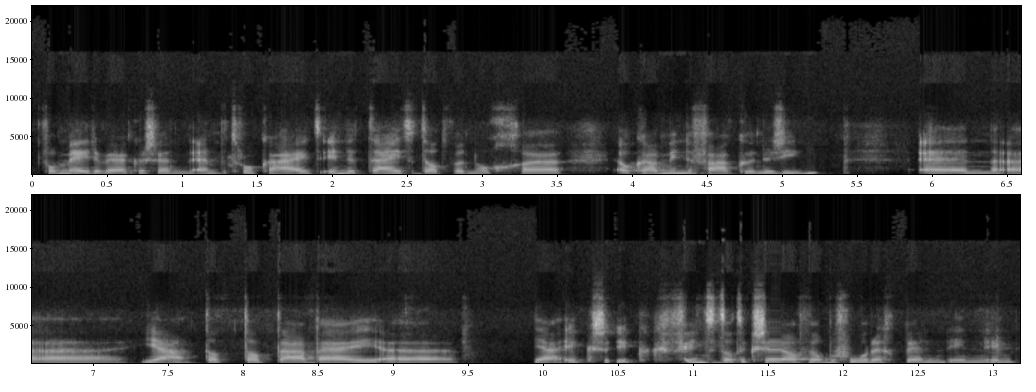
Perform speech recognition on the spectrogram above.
van medewerkers en, en betrokkenheid in de tijd dat we nog uh, elkaar minder vaak kunnen zien. En ja, dat, dat daarbij. ja, ik, ik vind dat ik zelf wel bevoorrecht ben in, in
